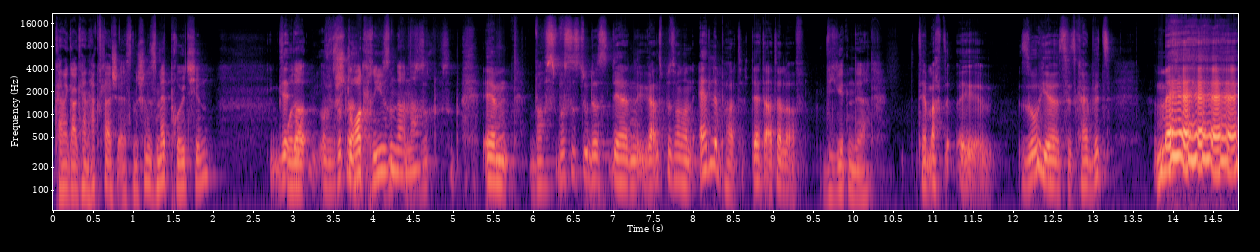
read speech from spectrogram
Kann er gar kein Hackfleisch essen. Ein schönes Mettbrötchen. Oder Oh, Suppe. Storkriesen danach. Suppe, Suppe. Ähm, was wusstest du, dass der einen ganz besonderen Adlib hat, der Datalov? Wie geht denn der? Der macht äh, so hier, ist jetzt kein Witz. Mäh,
